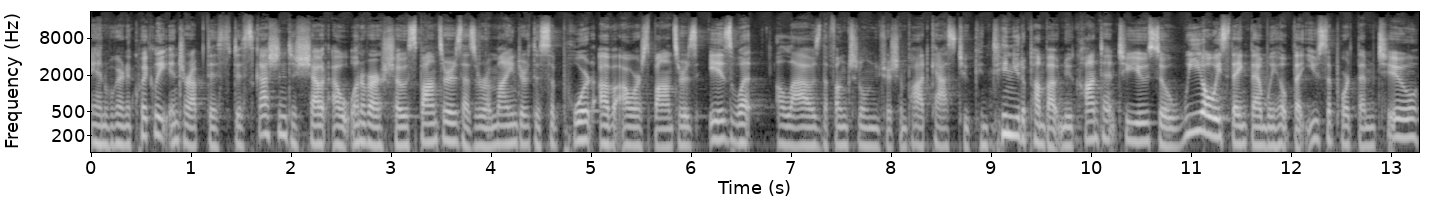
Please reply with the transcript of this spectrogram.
And we're going to quickly interrupt this discussion to shout out one of our show sponsors. As a reminder, the support of our sponsors is what allows the Functional Nutrition Podcast to continue to pump out new content to you. So we always thank them. We hope that you support them too.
